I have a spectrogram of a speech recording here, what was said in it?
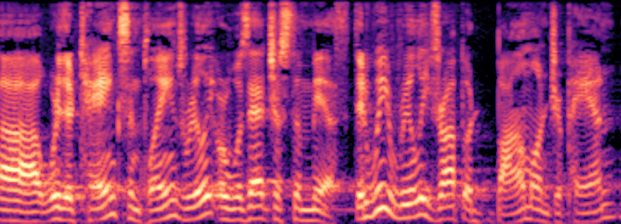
Uh, were there tanks and planes, really? Or was that just a myth? Did we really drop a bomb on Japan?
